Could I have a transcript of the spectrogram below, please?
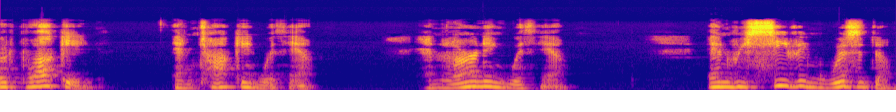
But walking and talking with him and learning with him and receiving wisdom,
